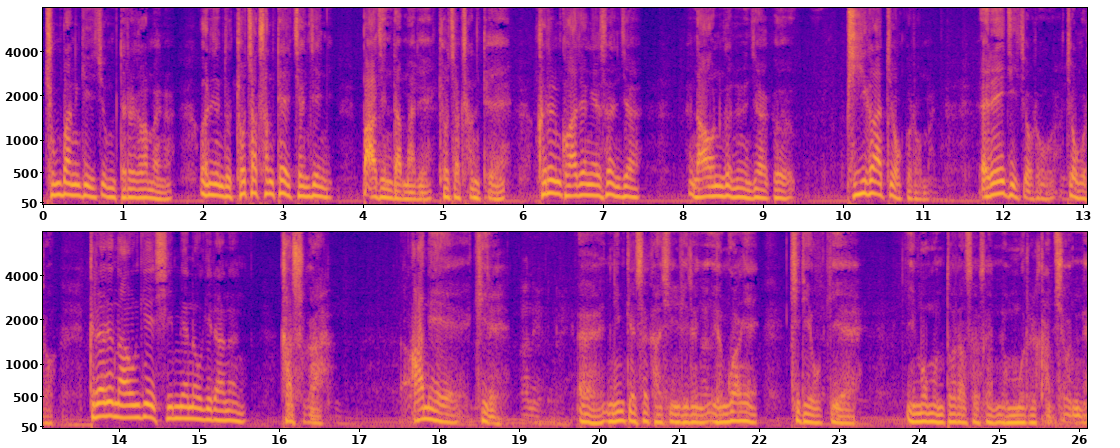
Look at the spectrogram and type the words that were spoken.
중반기 좀 들어가면 어느 정도 교착 상태에 전쟁이 빠진단 말이에요. 교착 상태에. 그런 과정에서 이제 나온 거는 이제 그 비가 쪽으로, LAG 쪽으로, 쪽으로. 그래서 나온 게 신면옥이라는 가수가 아내의 길. 예, 님께서 가신 길은 영광의 길이었기에 이 몸은 돌아서서 눈물을 감추었네.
